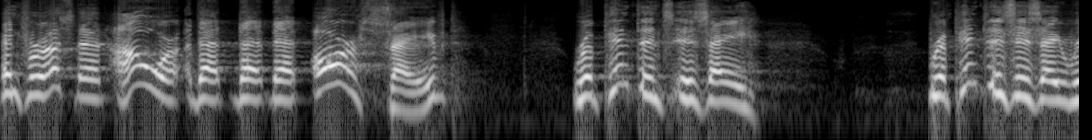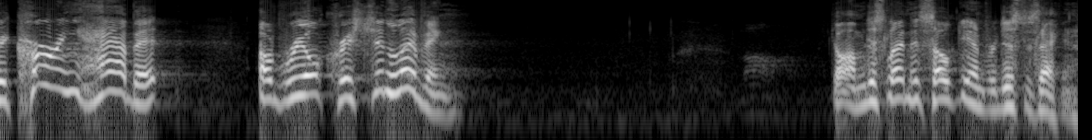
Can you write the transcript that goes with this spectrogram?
and for us that our that that that are saved repentance is a Repentance is a recurring habit of real Christian living. Oh, I'm just letting it soak in for just a second.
